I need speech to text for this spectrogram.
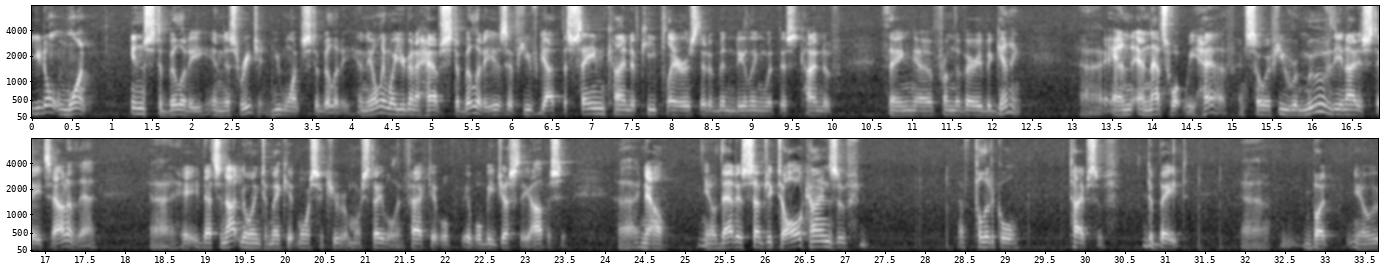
you don't want instability in this region. You want stability. And the only way you're going to have stability is if you've got the same kind of key players that have been dealing with this kind of thing uh, from the very beginning. Uh, and, and that's what we have. And so if you remove the United States out of that, uh, hey, that's not going to make it more secure or more stable. In fact, it will, it will be just the opposite. Uh, now, you know, that is subject to all kinds of, of political types of debate. Uh, but, you know,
